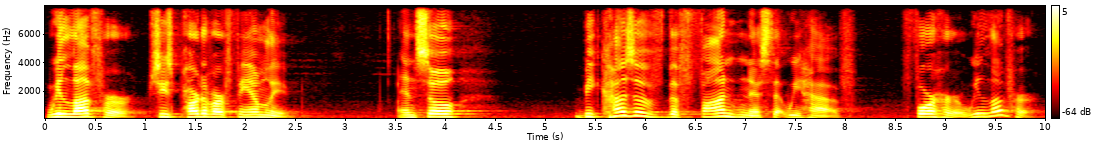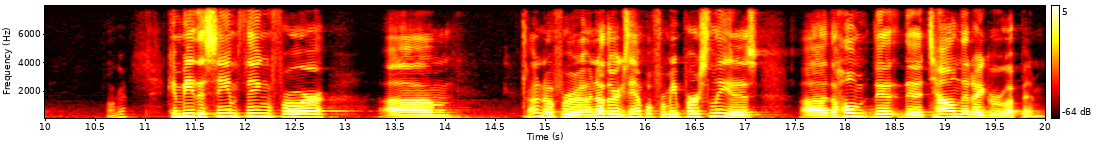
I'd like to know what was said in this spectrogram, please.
we love her. She's part of our family. And so because of the fondness that we have for her, we love her. Okay? Can be the same thing for, um, I don't know, for another example for me personally is uh, the home, the, the town that I grew up in.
